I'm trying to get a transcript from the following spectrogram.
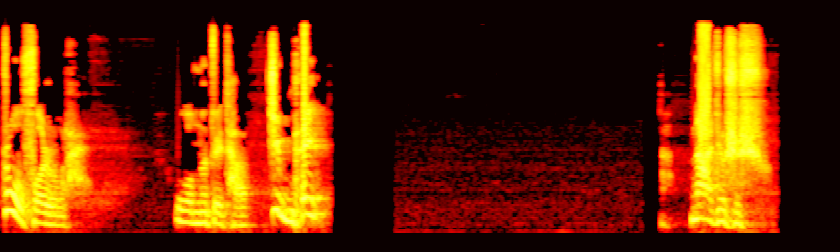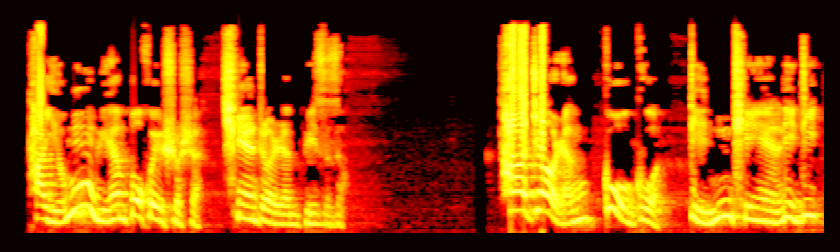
诸佛如来，我们对他敬佩。啊，那就是说，他永远不会说是牵着人鼻子走。他叫人个个顶天立地，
